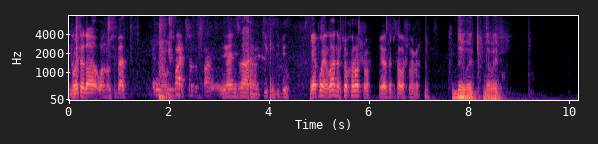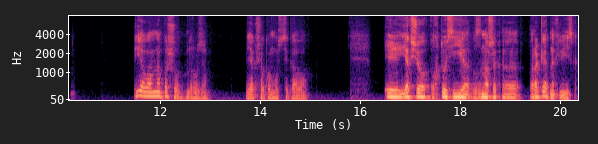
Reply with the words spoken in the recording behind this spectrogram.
ну это да, он у себя. Я не знаю, тихо, дебил. Я понял, ладно, всего хорошего. Я записал ваш номер. Давай, давай. Я вам напишу, друзі, якщо комусь цікаво. І якщо хтось є з наших е, ракетних військ,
